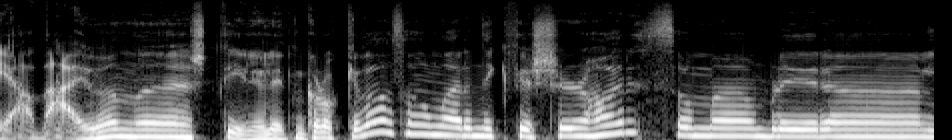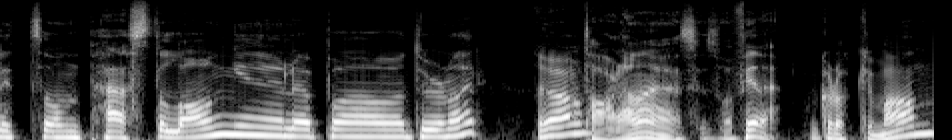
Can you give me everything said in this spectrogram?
Ja, det er jo en eh, stilig liten klokke, da, som der Nick Fisher har, som eh, blir eh, litt sånn passed along i løpet av turen her. Ja. Tar den, jeg syns den var fin, jeg. Klokkemann.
